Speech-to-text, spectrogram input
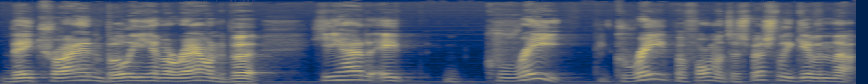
They try and bully him around, but he had a great, great performance, especially given the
